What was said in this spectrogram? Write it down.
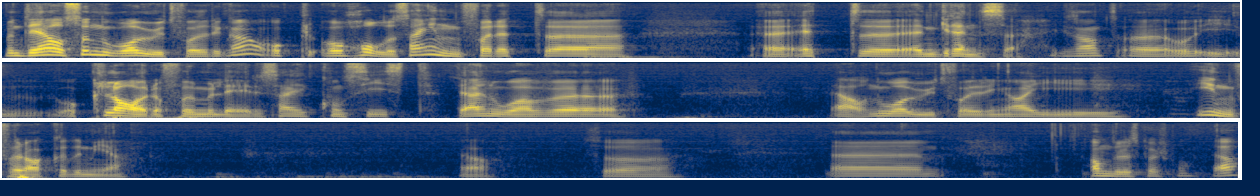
Men det er også noe av utfordringa, å, holde seg innenfor et et, eh, en grense. Og, og, klare å formulere seg konsist. Det er noe av, eh, ja, av utfordringa innenfor akademia. Ja, så eh, Andre spørsmål? Ja?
